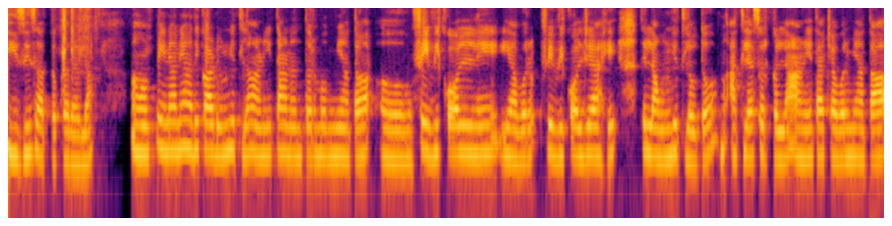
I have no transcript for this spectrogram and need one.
इझी जातं करायला. पेनाने आधी काढून घेतलं आणि त्यानंतर मग मी आता फेविकॉलने यावर फेविकॉल जे आहे ते लावून घेतलं होतं आतल्या सर्कलला आणि त्याच्यावर मी आता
